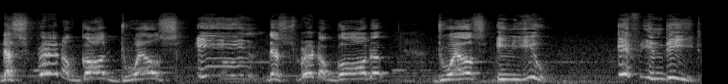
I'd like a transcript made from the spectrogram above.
the Spirit of God dwells in the Spirit of God dwells in you. If indeed,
